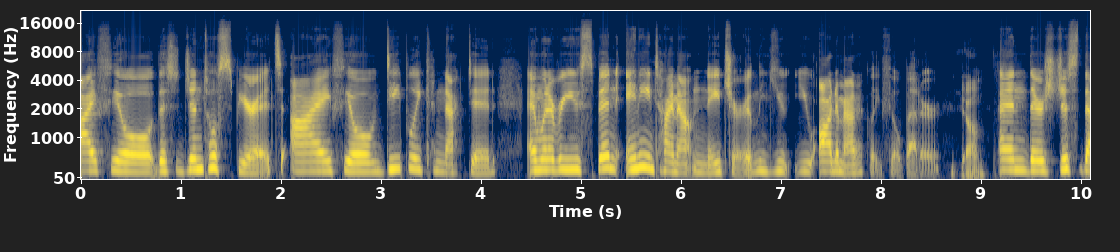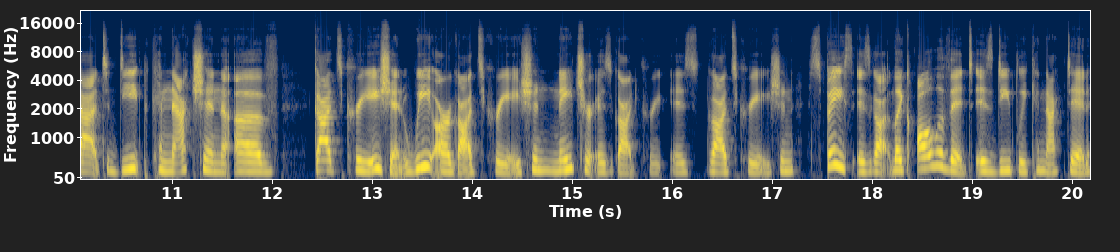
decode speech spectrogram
I feel this gentle spirit. I feel deeply connected. And whenever you spend any time out in nature, you you automatically feel better. Yeah. And there's just that deep connection of God's creation. We are God's creation. Nature is God cre- is God's creation. Space is God. Like all of it is deeply connected,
